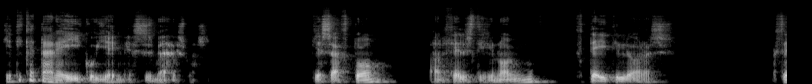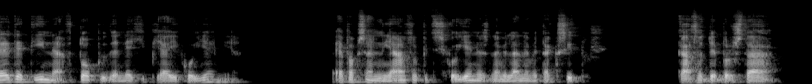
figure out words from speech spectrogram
Γιατί καταραίει η οικογένεια στις μέρες μας; Και σε αυτό, αν θέλεις τη γνώμη μου, φταίει η τηλεόραση. Ξέρετε τι είναι αυτό που δεν έχει πια η οικογένεια; Έπαψαν οι άνθρωποι της οικογένειας να μιλάνε μεταξύ τους. Κάθονται μπροστά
